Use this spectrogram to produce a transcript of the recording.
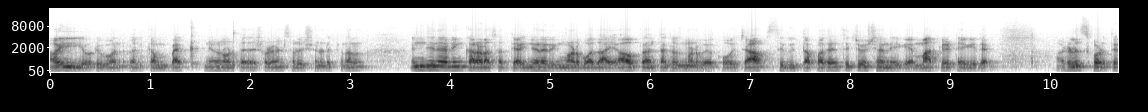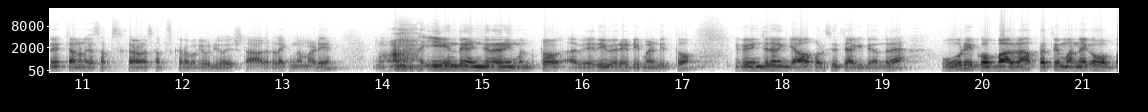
ಹಾಯ್ ಎವ್ರಿ ಒನ್ ವೆಲ್ಕಮ್ ಬ್ಯಾಕ್ ನೀವು ನೋಡ್ತಾ ಇದ್ದೀವಿ student solution channel engineering Kannada ಸತ್ಯ ಇಂಜಿನಿಯರಿಂಗ್ ಮಾಡ್ಬೋದಾ? ಯಾವ ಪ್ರಾಂತ ಚೂಸ್ ಮಾಡಬೇಕು? ಜಾಬ್ ಸಿಗುತ್ತಾ? ಪ್ರೆಸೆಂಟ್ ಸಿಚುವೇಶನ್ ಹೇಗೆ? ಮಾರ್ಕೆಟ್ ಹೇಗಿದೆ? ತಿಳಿಸ್ಕೊಡ್ತೀನಿ. ಚಾನಲ್ಗೆ ಸಬ್ಸ್ಕ್ರೈಬ್ ಸಬ್ಸ್ಕ್ರೈಬ್ ಆಗಿ ವಿಡಿಯೋ ಇಷ್ಟ ಆದರೆ ಲೈಕ್ನ ಮಾಡಿ. ಈ ಹಿಂದೆ ಇಂಜಿನಿಯರಿಂಗ್ ಬಂದ್ಬಿಟ್ಟು ವೆರಿ ವೆರಿ ಡಿಮ್ಯಾಂಡ್ ಇತ್ತು. ಈಗ ಇಂಜಿನಿಯರಿಂಗ್ ಯಾವ ಪರಿಸ್ಥಿತಿ ಆಗಿದೆ ಅಂದರೆ, ಊರಿಗೆ ಒಬ್ಬ ಅಲ್ಲ, ಪ್ರತಿ ಮನೆಗೆ ಒಬ್ಬ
